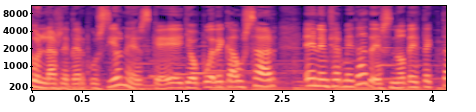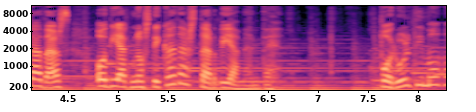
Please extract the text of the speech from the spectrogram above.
con las repercusiones que ello puede causar en enfermedades no detectadas o diagnosticadas tardíamente. Por último,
